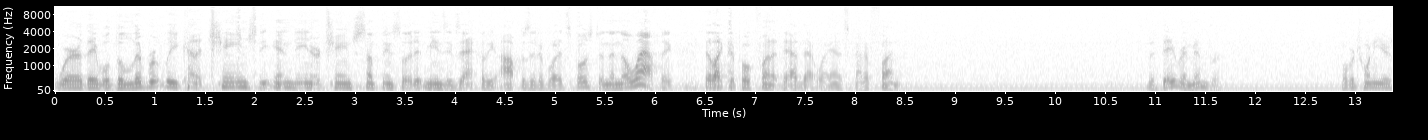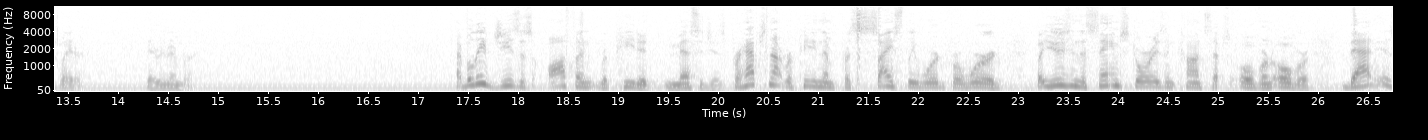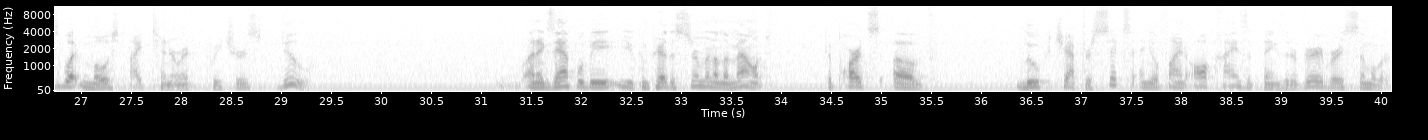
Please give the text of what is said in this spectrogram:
where they will deliberately kind of change the ending or change something so that it means exactly the opposite of what it's supposed to, and then they'll laugh. They, they like to poke fun at dad that way, and it's kind of fun. But they remember. Over 20 years later, they remember. I believe Jesus often repeated messages, perhaps not repeating them precisely word for word, but using the same stories and concepts over and over. That is what most itinerant preachers do. An example would be you compare the Sermon on the Mount to parts of Luke chapter 6, and you'll find all kinds of things that are very, very similar.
